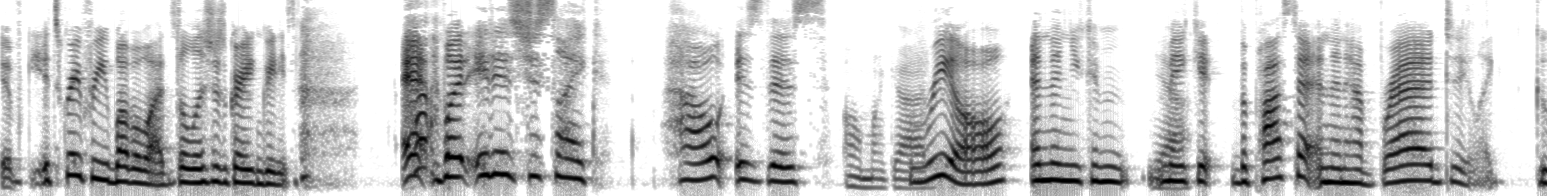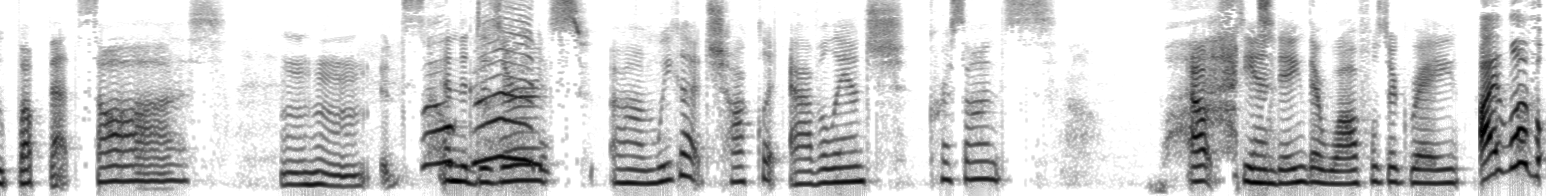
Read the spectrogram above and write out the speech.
it it's great for you, blah blah blah. It's delicious, great ingredients. And- but it is just like, how is this Oh my god. real? And then you can Yeah. make it the pasta, and then have bread to like goop up that sauce. Mm-hmm. It's so and the good. desserts, um, we got chocolate avalanche croissants. Outstanding. Their waffles are great. I love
